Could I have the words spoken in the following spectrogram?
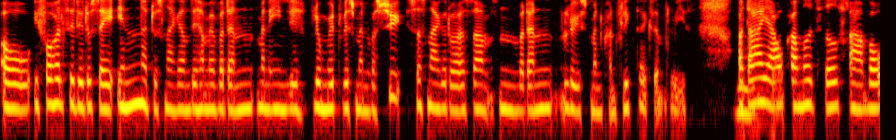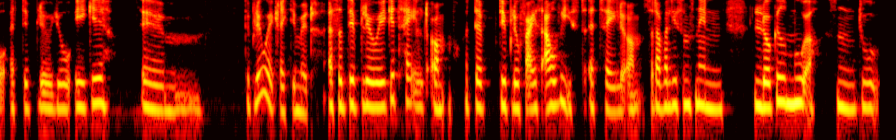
og i forhold til det du sagde inden, at du snakkede om det her med, hvordan man egentlig blev mødt, hvis man var syg, så snakkede du også om, sådan, hvordan løste man konflikter eksempelvis. Og Mm. der er jeg jo kommet et sted fra, hvor at det blev jo ikke, øhm, det blev ikke rigtig mødt. Altså det blev ikke talt om, og det, det blev faktisk afvist at tale om. Så der var ligesom sådan en lukket mur, sådan du,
